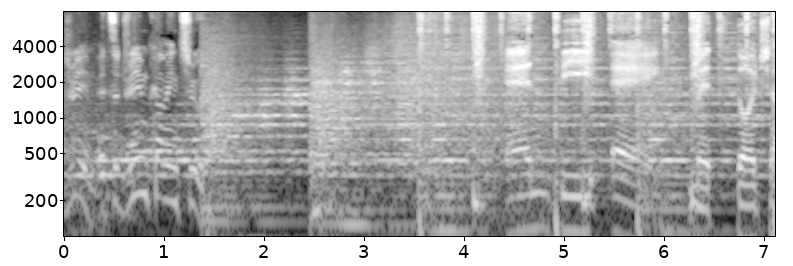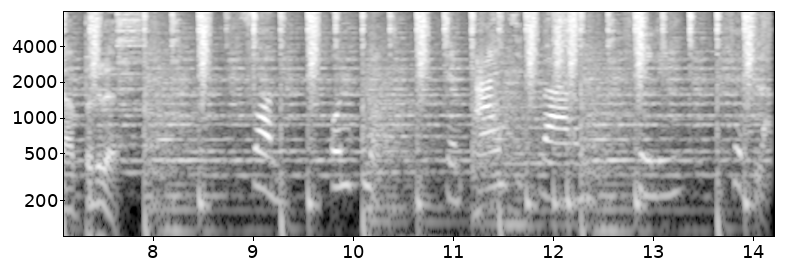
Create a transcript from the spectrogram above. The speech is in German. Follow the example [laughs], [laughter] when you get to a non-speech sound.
a dream. It's a dream coming true. NBA mit deutscher Brille. Von und mit dem einzig wahren Philly Fiddler.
